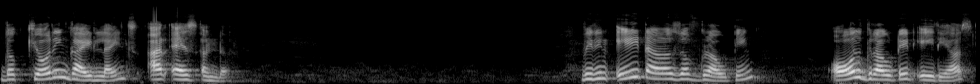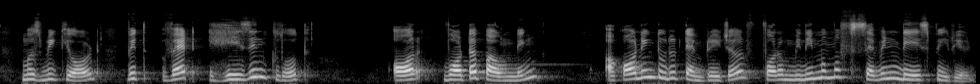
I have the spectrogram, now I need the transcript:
The curing guidelines are as under. Within 8 hours of grouting, all grouted areas must be cured with wet hessian cloth or water ponding according to the temperature for a minimum of 7 days period.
